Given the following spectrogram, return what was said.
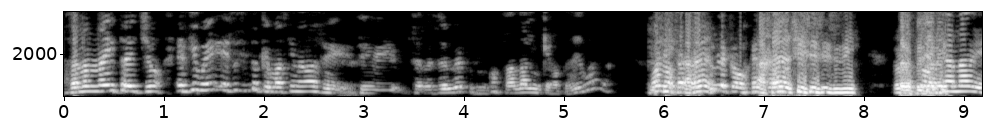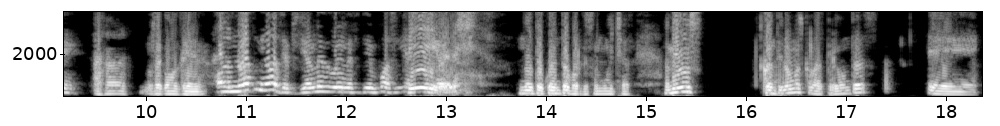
O sea, no, nadie te ha hecho. Es que, güey, eso siento que más que nada se, se, se resuelve pues encontrando a alguien que no te dé igual. Bueno, Sí, o sea, ajá. no es como. Ajá, sí, sí, sí, sí, sí. Pero no pues me- a nadie. Ajá, o sea, como que, O no has tenido decepciones, güey, en ese tiempo así. sí, güey, no te cuento porque son muchas. Amigos, continuamos con las preguntas. Eh,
